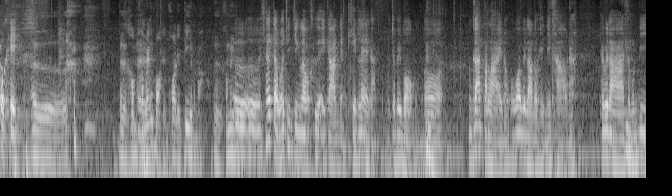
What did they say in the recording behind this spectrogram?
โอเค เออ เออเขาเขาไม่ได้บอกถึงคุณภาพมันเนาะเออเขาไม่เอรู้อเออใช่แต่ว่าจริงๆเราคือไอการอย่างเคสแรกอะผมจะไปบอกผมก็ มันก็อันตรายเนาะเพราะว่าเวลาเราเห็นในข่าวนะ ถ้าเวลาสมมติมี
